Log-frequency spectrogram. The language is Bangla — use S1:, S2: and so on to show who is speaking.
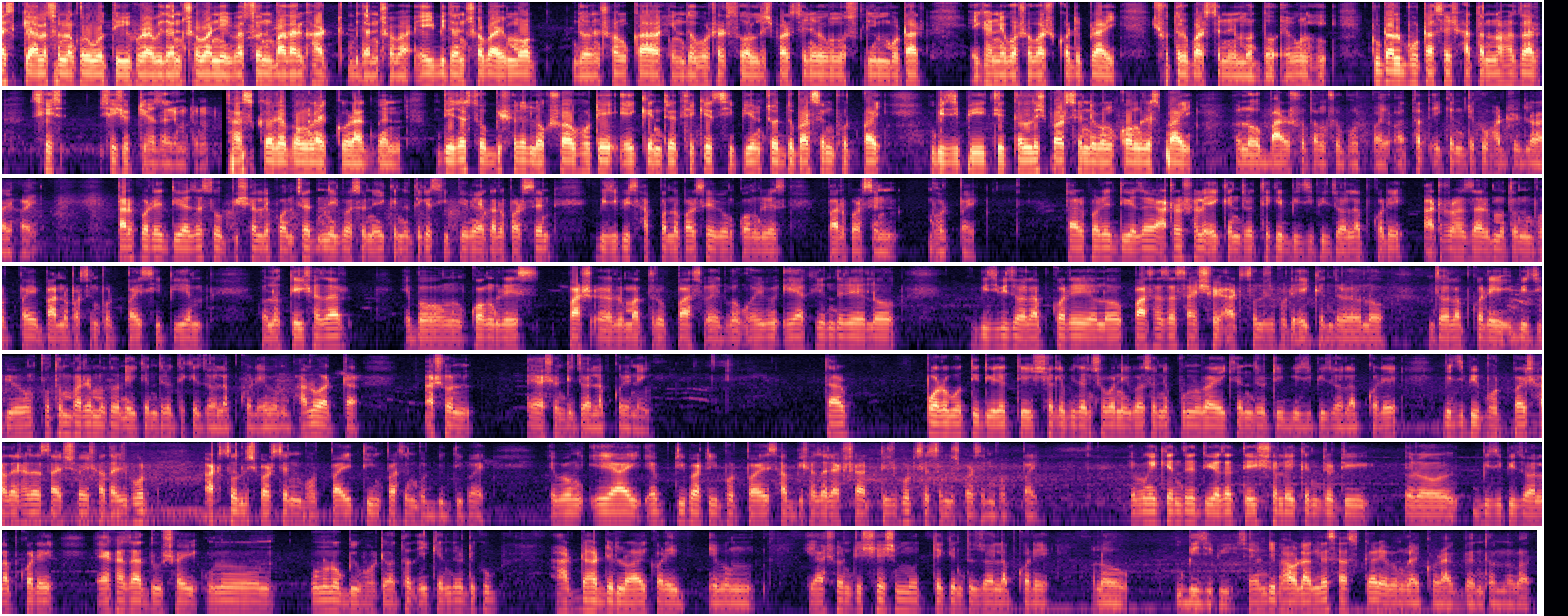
S1: আজকে আলোচনা করব ত্রিপুরা বিধানসভা নির্বাচন, বাদারঘাট বিধানসভা। এই বিধানসভায় মোট জনসংখ্যা হিন্দু ভোটার চুয়াল্লিশ পার্সেন্ট এবং মুসলিম ভোটার এখানে বসবাস করে প্রায় সতেরো পার্সেন্টের মতো এবং টোটাল ভোট আছে সাতান্ন হাজার ছেষট্টি হাজারের মতন। সাবস্ক্রাইব এবং লাইক করে রাখবেন। দুই হাজার চব্বিশ সালের লোকসভা ভোটে এই কেন্দ্রের থেকে সিপিএম চোদ্দ পার্সেন্ট ভোট পায়, বিজেপি তেতাল্লিশ পার্সেন্ট এবং কংগ্রেস পায় হলো বারো শতাংশ ভোট পায়, অর্থাৎ এই কেন্দ্রে খুব হাড্রেড লড়াই হয়। তারপরে দুই হাজার চব্বিশ সালে পঞ্চায়েত নির্বাচনে এই কেন্দ্র থেকে সিপিএম এগারো পার্সেন্ট বিজেপি ছাপ্পান্ন পার্সেন্ট এবং কংগ্রেস বারো পার্সেন্ট ভোট পায়। তারপরে দুই হাজার আঠারো সালে এই কেন্দ্র থেকে বিজেপি জয়লাভ করে, আঠারো হাজার মতন ভোট পায়, বান্ন পার্সেন্ট ভোট পায়, সিপিএম হলো তেইশ হাজার এবং কংগ্রেস পাঁচ মাত্র পাঁচ, এবং এই কেন্দ্রে হলো বিজেপি জয়লাভ করে হলো পাঁচ হাজার চারশো আটচল্লিশ ভোটে এই কেন্দ্র হলো জয়লাভ করে বিজেপি এবং প্রথমবারের মতন এই কেন্দ্র থেকে জয়লাভ করে এবং ভালো একটা আসন, এই আসনটি জয়লাভ করে নেয়। তার পরবর্তী দু হাজার তেইশ সালে বিধানসভা নির্বাচনে পুনরায় এই কেন্দ্রটি বিজেপি জয়লাভ করে। বিজেপি ভোট পায় সাতাশ হাজার চারশো সাতাশ ভোট, আটচল্লিশ পার্সেন্ট ভোট পায়, তিন পার্সেন্ট ভোট বৃদ্ধি পায়। এবং এআইএফটি পার্টি ভোট পায় ছাব্বিশ হাজার একশো আটত্রিশ ভোট ছেচল্লিশ পার্সেন্ট ভোট পায়। এবং এই কেন্দ্রে দুই হাজার তেইশ সালে এই কেন্দ্রটি বিজেপি জয়লাভ করে এক হাজার দুশো উননব্বই ভোটে। অর্থাৎ এই কেন্দ্রটি খুব হাড্ডাহাড্ডি লড়াই করে এবং এই আসনটি শেষ মুহূর্তে কিন্তু জয়লাভ করে হলো বিজেপি। চ্যানেলটি ভালো লাগলে সাবস্ক্রাইব এবং লাইক করে রাখবেন। ধন্যবাদ।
